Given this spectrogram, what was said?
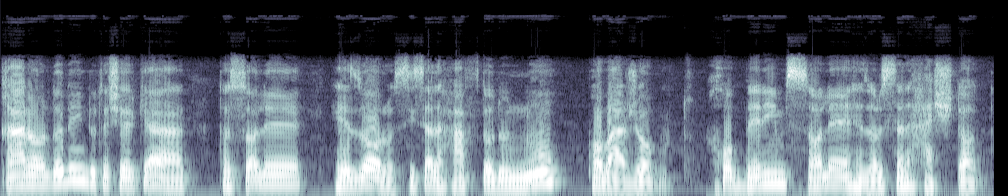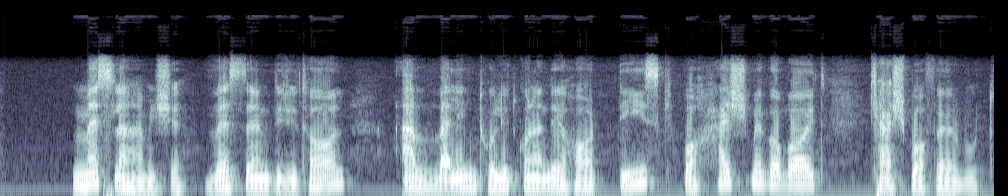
قرارداد این دوتا شرکت تا سال 1379 پا برجا بود. خب بریم سال 1380 مثل همیشه وسترن دیجیتال اولین تولید کننده هارد دیسک با 8 مگابایت کش بافر بود.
